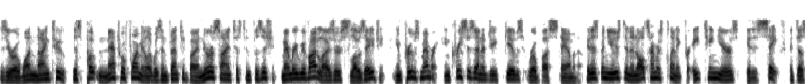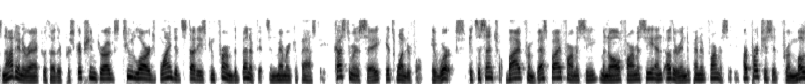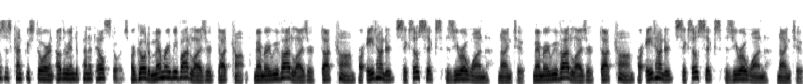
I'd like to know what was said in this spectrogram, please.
800-606-0192. This potent natural formula was invented by a neuroscientist and physician. Memory Revitalizer slows aging, improves memory, increases energy, gives robust stamina. It has been used in an Alzheimer's clinic for 18 years. It is safe. It does not interact with other prescription drugs. Two large blinded studies confirm the benefits in memory capacity. Customers say it's wonderful. It works. It's essential. Buy it from Best Buy Pharmacy, Menaul Pharmacy, and other independent pharmacies. Or purchase it from Moses Country Store and other independent health stores. Or go to memoryrevitalizer.com. Memoryrevitalizer.com or 800 606 0192. Memoryrevitalizer.com or 800 606 0192.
